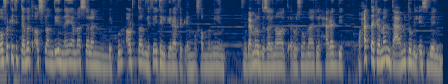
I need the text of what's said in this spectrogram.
هو فكرة التابات أصلا دي إن هي مثلا بتكون أكتر لفئة الجرافيك المصممين اللي بيعملوا ديزاينات الرسومات والحاجات دي. وحتى كمان دعمته بال S Pen.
